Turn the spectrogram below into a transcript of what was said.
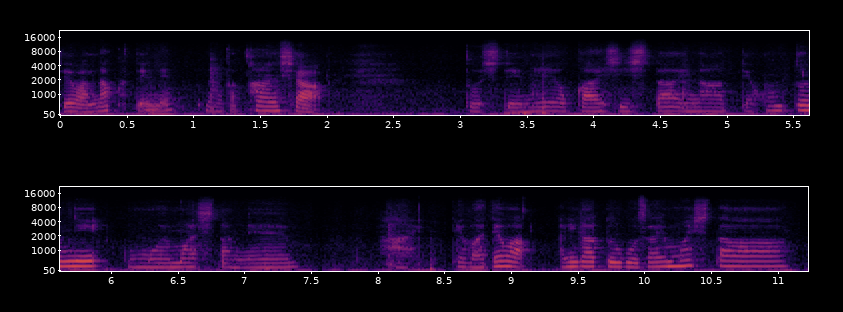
ではなくてねなんか感謝としてねお返ししたいなって本当に思いましたね。はい、ではではありがとうございました。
